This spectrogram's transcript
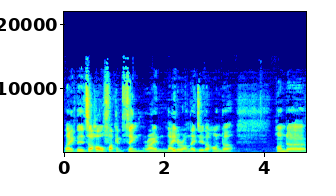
like it's a whole fucking thing, right? And later on, they do the Honda Honda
